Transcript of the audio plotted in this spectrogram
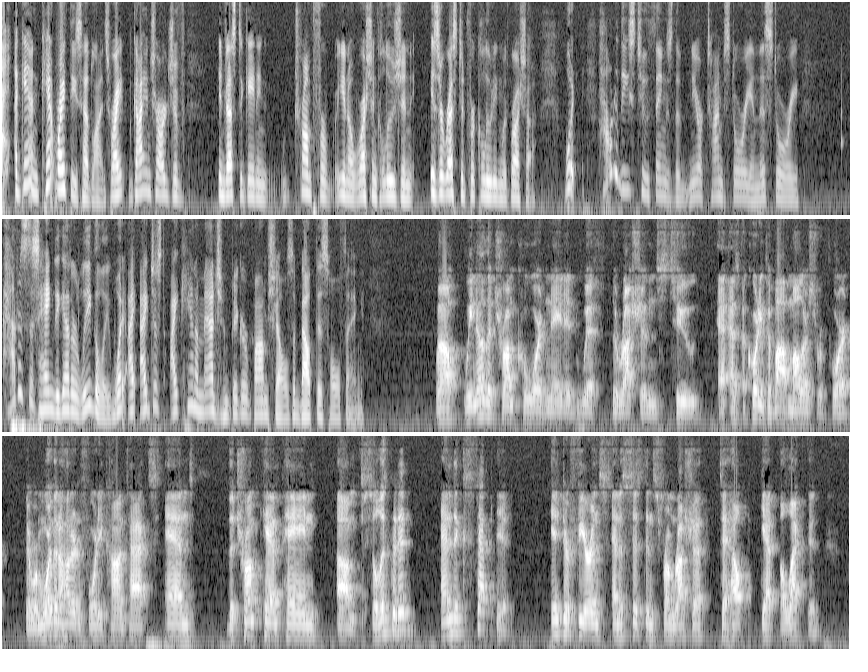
I again can't write these headlines, right? Guy in charge of investigating Trump for you know Russian collusion is arrested for colluding with Russia. What? How do these two things, the New York Times story and this story, how does this hang together legally? What? I, I just I can't imagine bigger bombshells about this whole thing. Well, we know that Trump coordinated with the Russians to as according to Bob Mueller's report, there were more than 140 contacts, and the Trump campaign um, solicited and accepted interference and assistance from Russia to help get elected.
